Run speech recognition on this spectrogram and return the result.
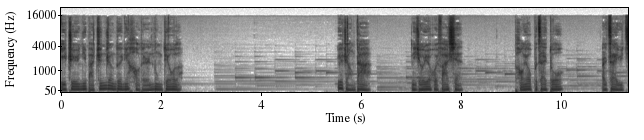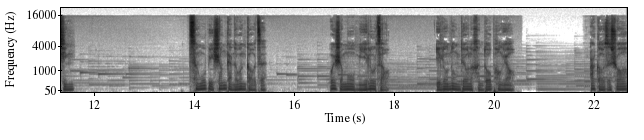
以至于你把真正对你好的人弄丢了。越长大，你就越会发现，朋友不在多，而在于精。曾无比伤感的问狗子：“为什么我们一路走，一路弄丢了很多朋友？”而狗子说：“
